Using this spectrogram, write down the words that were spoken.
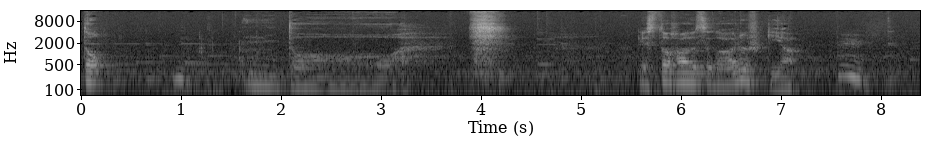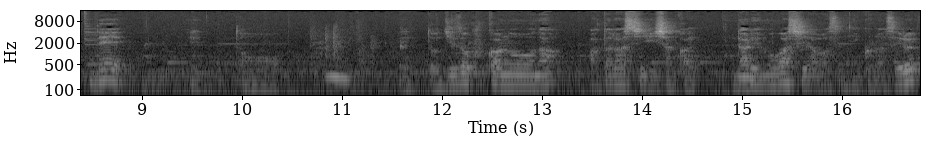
と、うんとゲストハウスがある吹き家うん。でえっとうん。えっと持続可能な新しい社会。誰もが幸せに暮らせる。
